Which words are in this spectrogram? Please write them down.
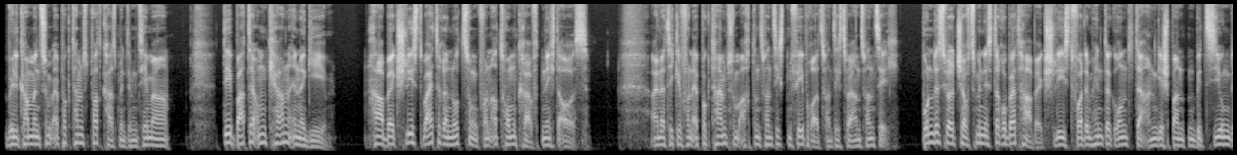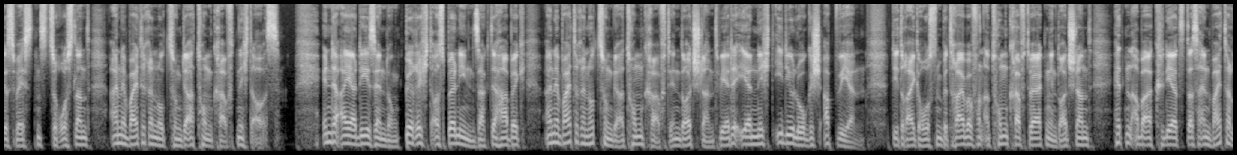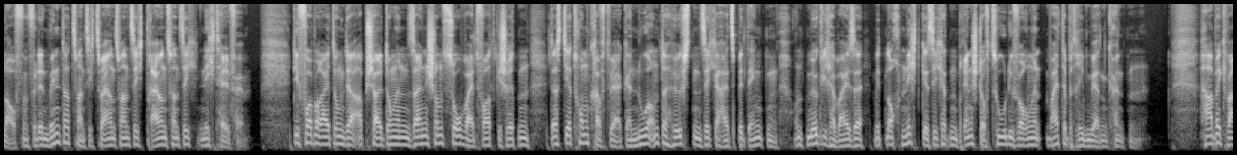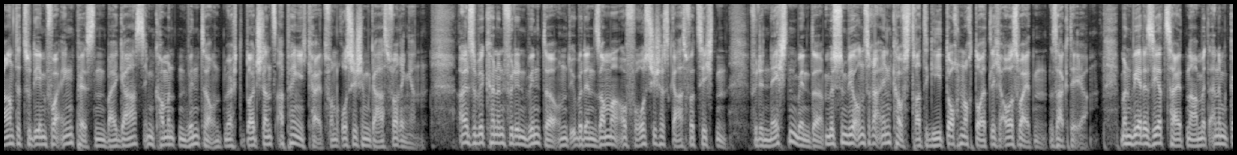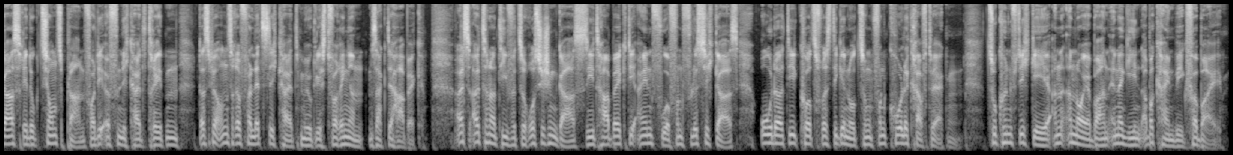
Willkommen zum Epoch Times Podcast mit dem Thema Debatte um Kernenergie. Habeck schließt weitere Nutzung von Atomkraft nicht aus. Ein Artikel von Epoch Times vom 28. Februar 2022. Bundeswirtschaftsminister Robert Habeck schließt vor dem Hintergrund der angespannten Beziehung des Westens zu Russland eine weitere Nutzung der Atomkraft nicht aus. In der ARD-Sendung Bericht aus Berlin sagte Habeck, eine weitere Nutzung der Atomkraft in Deutschland werde er nicht ideologisch abwehren. Die drei großen Betreiber von Atomkraftwerken in Deutschland hätten aber erklärt, dass ein Weiterlaufen für den Winter 2022-23 nicht helfe. Die Vorbereitung der Abschaltungen seien schon so weit fortgeschritten, dass die Atomkraftwerke nur unter höchsten Sicherheitsbedenken und möglicherweise mit noch nicht gesicherten Brennstoffzulieferungen weiterbetrieben werden könnten. Habeck warnte zudem vor Engpässen bei Gas im kommenden Winter und möchte Deutschlands Abhängigkeit von russischem Gas verringern. Also wir können für den Winter und über den Sommer auf russisches Gas verzichten. Für den nächsten Winter müssen wir unsere Einkaufsstrategie doch noch deutlich ausweiten, sagte er. Man werde sehr zeitnah mit einem Gasreduktionsplan vor die Öffentlichkeit treten, dass wir unsere Verletzlichkeit möglichst verringern, sagte Habeck. Als Alternative zu russischem Gas sieht Habeck die Einfuhr von Flüssiggas oder die kurzfristige Nutzung von Kohlekraftwerken. Zukünftig gehe an erneuerbaren Energien aber kein Weg vorbei.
